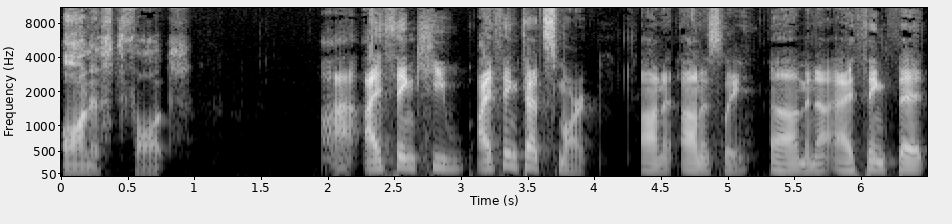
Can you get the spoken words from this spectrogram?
Honest thoughts. I, I think he. I think that's smart on honestly. Um, and I, I, think that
